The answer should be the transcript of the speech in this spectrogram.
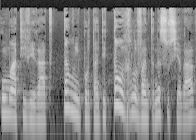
uma atividade tão importante e tão relevante na sociedade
